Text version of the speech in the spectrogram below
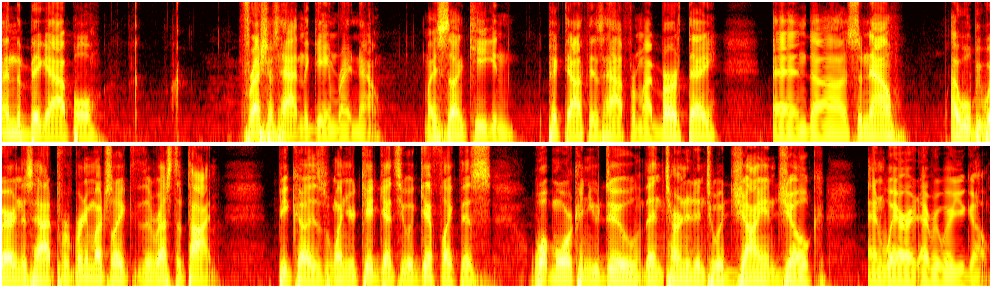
and the Big Apple. Freshest hat in the game right now. My son Keegan picked out this hat for my birthday, and uh, so now I will be wearing this hat for pretty much like the rest of time. Because when your kid gets you a gift like this, what more can you do than turn it into a giant joke and wear it everywhere you go?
